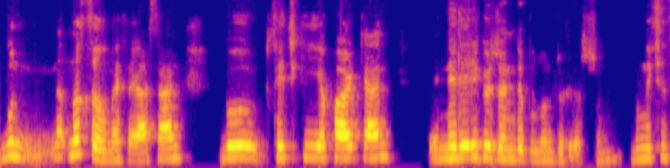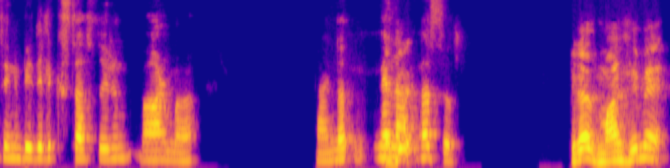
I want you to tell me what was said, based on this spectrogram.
bu nasıl mesela sen bu seçkiyi yaparken e, neleri göz önünde bulunduruyorsun? Bunun için senin belirli kıstasların var mı? Yani neler, nasıl? Biraz malzeme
